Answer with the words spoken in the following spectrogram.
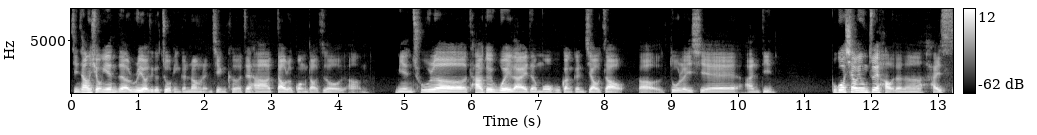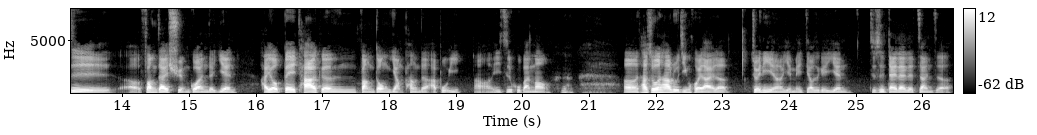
井上雄彦的《Real》这个作品跟《浪人剑客》，在他到了广岛之后啊、免除了他对未来的模糊感跟焦躁，呃，多了一些安定。不过效用最好的呢，还是呃放在玄关的烟，还有被他跟房东养胖的阿布伊啊，一只虎斑猫。呃，他说他如今回来了，嘴里呢也没叼这个烟，只是呆呆的站着。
